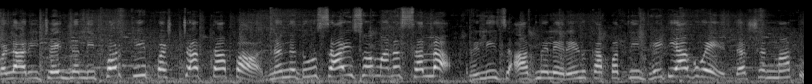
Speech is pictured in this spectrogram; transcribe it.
ಬಳ್ಳಾರಿ ಜೈಲಿನಲ್ಲಿ ಪೊರ್ಕಿ ಪಶ್ಚಾತ್ತಾಪ. ನನ್ನದು ಸಾಯಿಸೋ ಮನಸ್ಸಲ್ಲ. ರಿಲೀಸ್ ಆದ್ಮೇಲೆ ರೇಣುಕಾ ಪತ್ನಿ ಭೇಟಿಯಾಗುವೆ. ದರ್ಶನ್ ಮಾತು.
